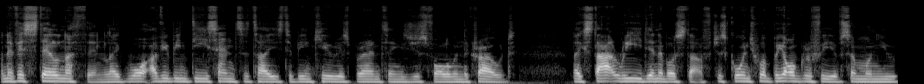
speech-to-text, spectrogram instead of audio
And if it's still nothing, like what have you been desensitized to being curious about anything? Just following the crowd? Like start reading about stuff. Just go into a biography of someone you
